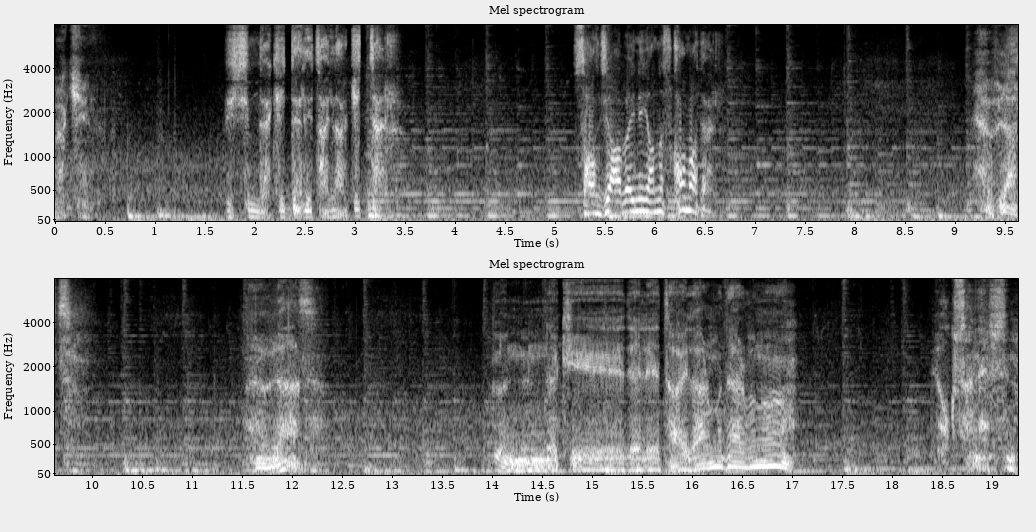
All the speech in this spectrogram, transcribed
Lakin içimdeki deli taylar git der. Savcı ağabeyini yalnız koma der. Evlat. Evlat. Gönlündeki deli taylar mı der bunu? Yoksa nefsin mi?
